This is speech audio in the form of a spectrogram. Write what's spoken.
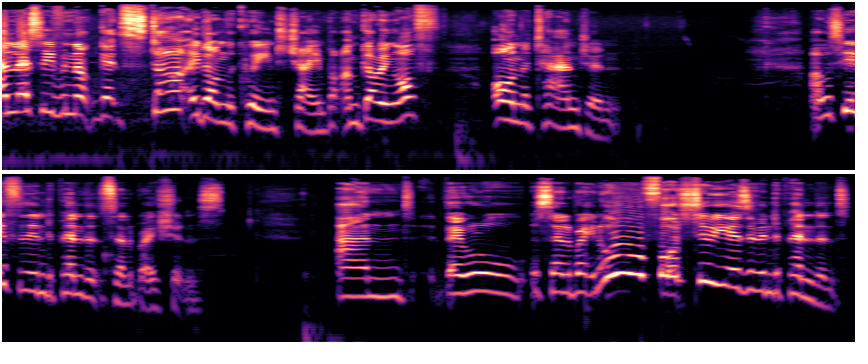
And let's even not get started on the Queen's chain, but I'm going off on a tangent. I was here for the independence celebrations and they were all celebrating, oh, 42 years of independence.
